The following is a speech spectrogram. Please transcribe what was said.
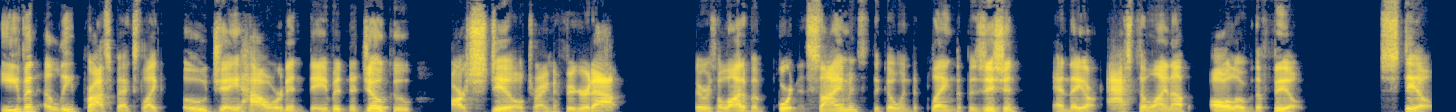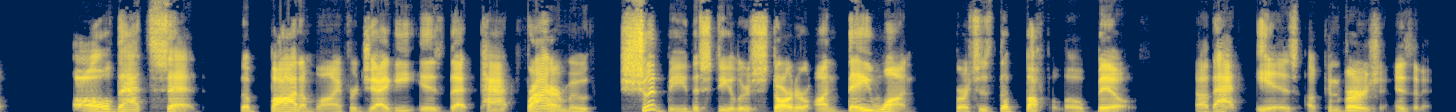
Even elite prospects like O.J. Howard and David Njoku are still trying to figure it out. There is a lot of important assignments that go into playing the position, and they are asked to line up all over the field. Still, all that said, the bottom line for Jaggy is that Pat Freiermuth should be the Steelers' starter on day one versus the Buffalo Bills. Now, that is a conversion, isn't it?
